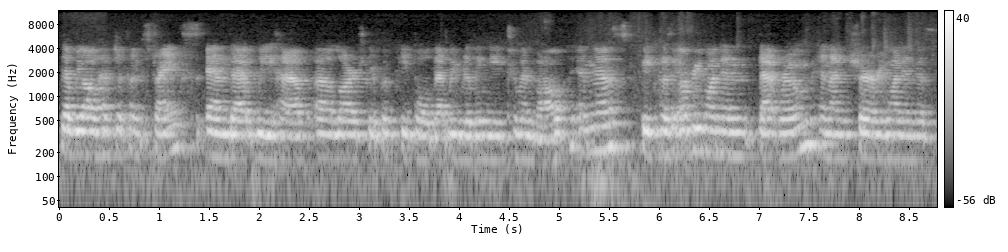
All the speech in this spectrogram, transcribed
that we all have different strengths and that we have a large group of people that we really need to involve in this because everyone in that room, and I'm sure everyone in this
